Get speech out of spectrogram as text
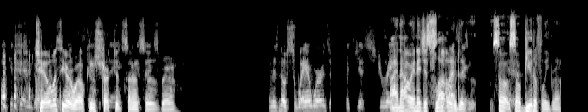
fucking thing. Chill with your well constructed sentences, bro. And there's no swear words. It's just straight. I know, and it just flowed blessing. so so beautifully, bro.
